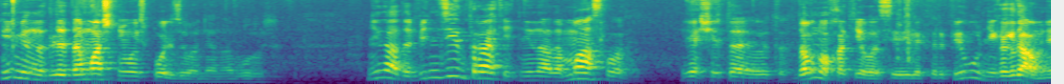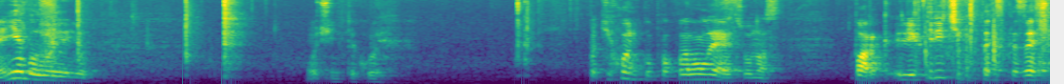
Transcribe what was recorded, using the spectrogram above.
именно для домашнего использования она будет. Не надо бензин тратить, не надо масло. Я считаю, это давно хотелось себе электропилу, никогда у меня не было ее. Очень такой. Потихоньку пополняется у нас парк электричек, так сказать.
